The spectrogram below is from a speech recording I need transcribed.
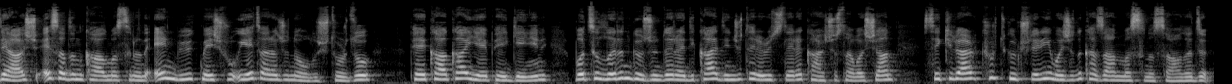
DAEŞ, Esad'ın kalmasının en büyük meşruiyet aracını oluşturdu. PKK-YPG'nin Batılıların gözünde radikal dinci teröristlere karşı savaşan seküler Kürt güçleri imajını kazanmasını sağladı.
